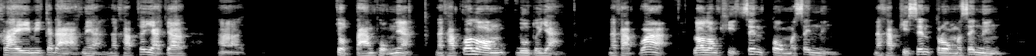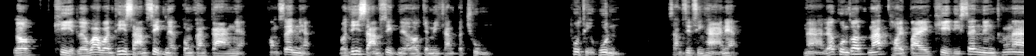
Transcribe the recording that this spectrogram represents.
ใครมีกระดาษเนี่ยนะครับถ้าอยากจะจดตามผมเนี่ยนะครับก็ลองดูตัวอย่างนะครับว่าเราลองขีดเส้นตรงมาเส้นหนึ่งนะครับขีดเส้นตรงมาเส้นหนึ่งเราขีดเลยว่าวันที่ 30เนี่ยตรงกลางๆเนี่ยของเส้นเนี่ย วันที่ 30เนี่ยเราจะมีการประชุมผู้ถือหุ้น 30 สิงหาเนี่ยนะแล้วคุณก็นับถอยไปขีดอีกเส้นหนึ่งข้างหน้า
